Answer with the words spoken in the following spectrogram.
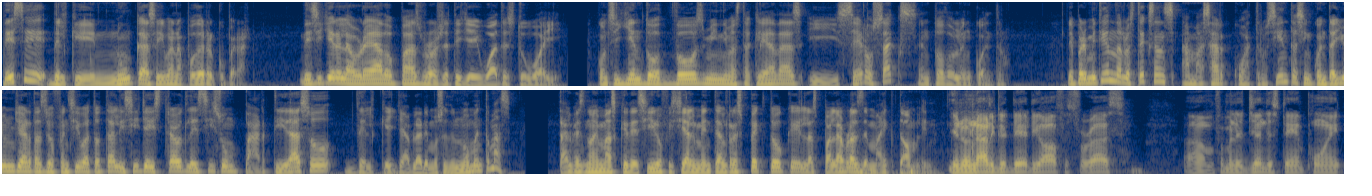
de ese del que nunca se iban a poder recuperar. Ni siquiera el laureado pass rush de TJ Watt estuvo ahí, consiguiendo dos mínimas tacleadas y cero sacks en todo el encuentro. Le permitieron a los Texans amasar 451 yardas de ofensiva total y CJ Stroud les hizo un partidazo del que ya hablaremos en un momento más. Tal vez no hay más que decir oficialmente al respecto que las palabras de Mike Tomlin. You know, not a good day at the office for us. Um, from an agenda standpoint,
